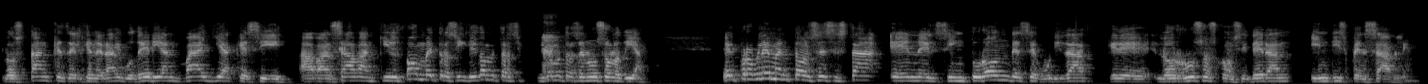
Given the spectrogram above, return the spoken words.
los tanques del general Guderian, vaya que si avanzaban kilómetros y kilómetros y kilómetros en un solo día. El problema entonces está en el cinturón de seguridad que los rusos consideran indispensable.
